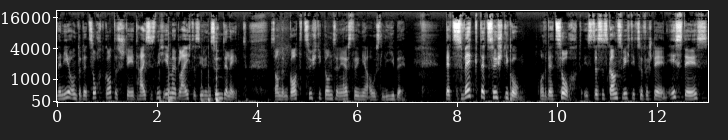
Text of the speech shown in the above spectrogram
wenn ihr unter der Zucht Gottes steht, heißt es nicht immer gleich, dass ihr in Sünde lebt, sondern Gott züchtigt uns in erster Linie aus Liebe. Der Zweck der Züchtigung oder der Zucht, ist, das ist ganz wichtig zu verstehen, ist es,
